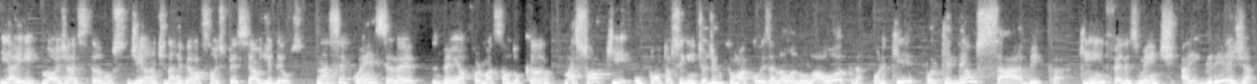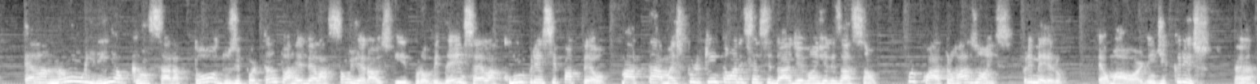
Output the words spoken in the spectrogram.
E aí nós já estamos diante da revelação especial de Deus. Na sequência, né, vem a formação do cano, mas só que o ponto é o seguinte, eu digo que uma coisa não anula a outra, por quê? Porque Deus sabe, cara, que infelizmente a igreja ela não iria alcançar a todos e, portanto, a revelação geral e providência, ela cumpre esse papel. Mas tá, mas por que então a necessidade de evangelização? Por quatro razões. Primeiro, é uma ordem de Cristo, né?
